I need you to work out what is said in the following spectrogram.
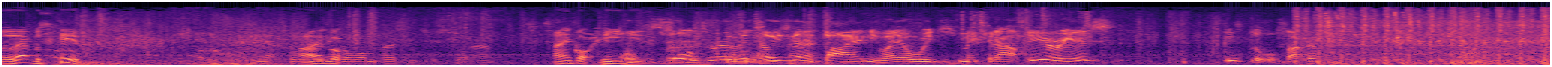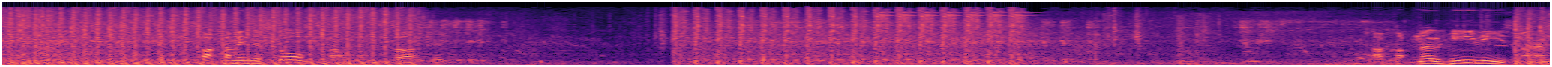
So that was him. Yeah, so I only got- got, one person to sort out. I ain't got healies, Storm's bro. moving, so he's gonna die anyway, or we just make it out. Here he is. He's a little fucker. Fuck, I'm in the storm. Oh, you bastard. I've got no healies, man.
